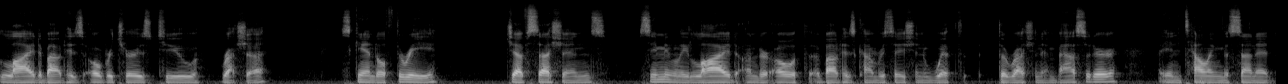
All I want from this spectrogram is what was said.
lied about his overtures to Russia. Scandal three Jeff Sessions seemingly lied under oath about his conversation with the Russian ambassador in telling the Senate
